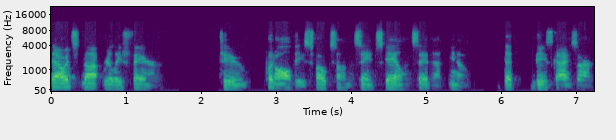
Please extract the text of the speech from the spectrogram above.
Now, it's not really fair to put all these folks on the same scale and say that, you know, that these guys are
